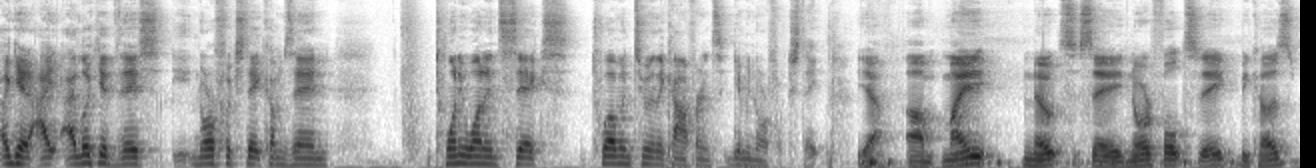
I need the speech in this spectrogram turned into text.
again, I, I look at this. Norfolk State comes in 21 and 6, 12 and 2 in the conference. Give me Norfolk State. Yeah. Um, my notes say Norfolk State because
